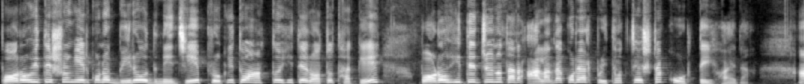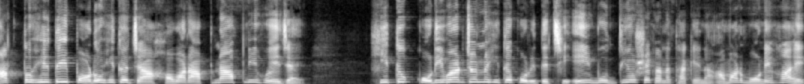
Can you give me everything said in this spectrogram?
পরহিতের সঙ্গে এর কোনো বিরোধ নেই। যে প্রকৃত আত্মহিতে রত থাকে, পরহিতের জন্য তার আলাদা করে আর পৃথক চেষ্টা করতেই হয় না। আত্মহিতেই পরহিত যা হওয়ার আপনা আপনি হয়ে যায়। হিত করিবার জন্য হিত করিতেছি, এই বুদ্ধিও সেখানে থাকে না। আমার মনে হয়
